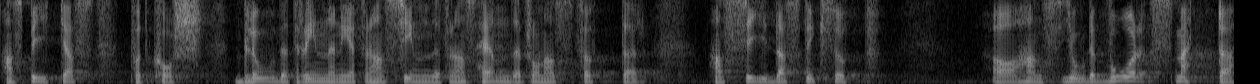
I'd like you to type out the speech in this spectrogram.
Han spikas på ett kors. Blodet rinner ner för hans kinder, för hans händer, från hans fötter. Hans sida sticks upp. Ja, han gjorde vår smärta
